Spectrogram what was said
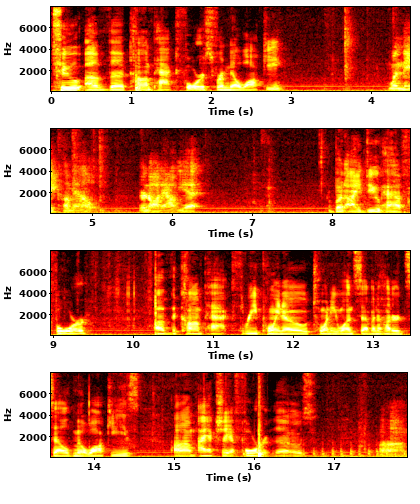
two of the compact fours from Milwaukee when they come out. They're not out yet, but I do have four of the compact 3.0 21700 celled Milwaukee's. Um, I actually have four of those, um,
